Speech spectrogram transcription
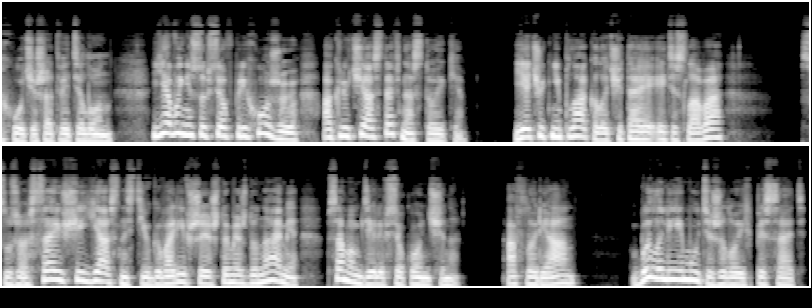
хочешь», — ответил он. «Я вынесу все в прихожую, а ключи оставь на стойке». Я чуть не плакала, читая эти слова, — с ужасающей ясностью говорившая, что между нами в самом деле все кончено. А Флориан? Было ли ему тяжело их писать?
